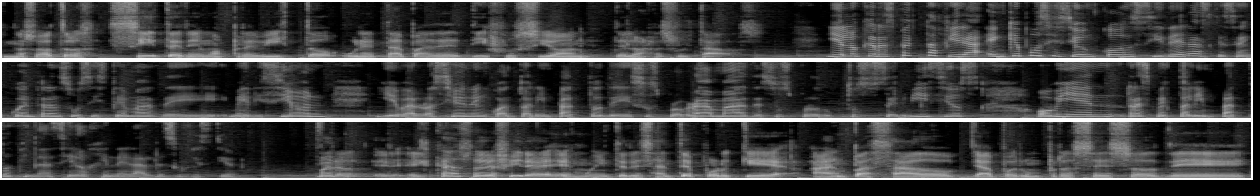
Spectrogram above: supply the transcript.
nosotros sí tenemos previsto una etapa de difusión de los resultados. Y en lo que respecta a FIRA, ¿en qué posición consideras que se encuentran sus sistemas de medición y evaluación en cuanto al impacto de sus programas, de sus productos o servicios, o bien respecto al impacto financiero general de su gestión? Bueno, el, caso de FIRA es muy interesante porque han pasado ya por un proceso de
